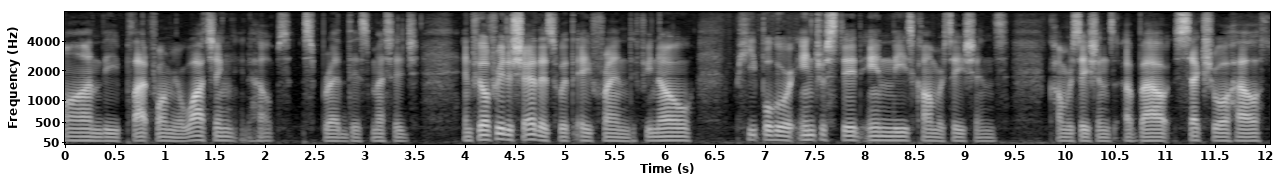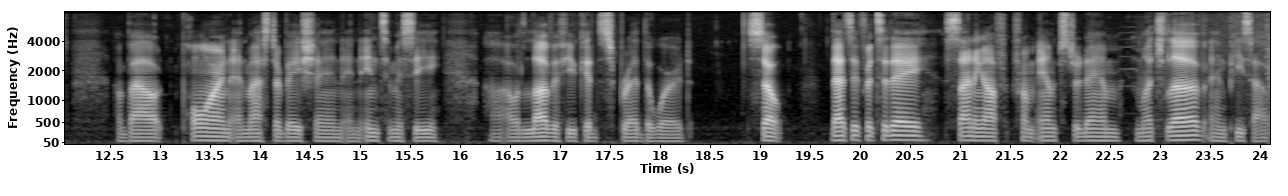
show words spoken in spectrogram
on the platform you're watching. It helps spread this message. And feel free to share this with a friend if you know people who are interested in these conversations conversations about sexual health, about porn and masturbation and intimacy. Uh, I would love if you could spread the word. So that's it for today. Signing off from Amsterdam. Much love and peace out.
